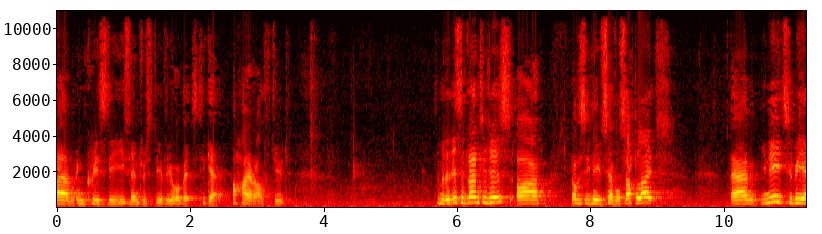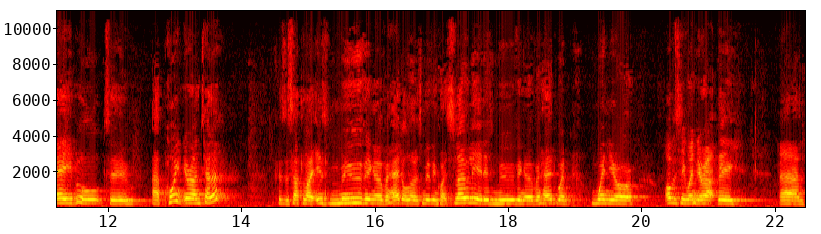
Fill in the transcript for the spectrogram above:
um, increase the eccentricity of the orbits to get a higher altitude. Some of the disadvantages are obviously you need several satellites. Um, you need to be able to uh, point your antenna because the satellite is moving overhead, although it's moving quite slowly, it is moving overhead when, when you're, obviously when you're at the um,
